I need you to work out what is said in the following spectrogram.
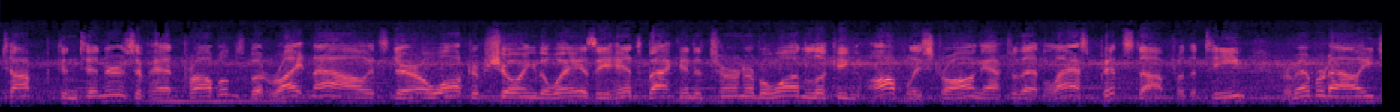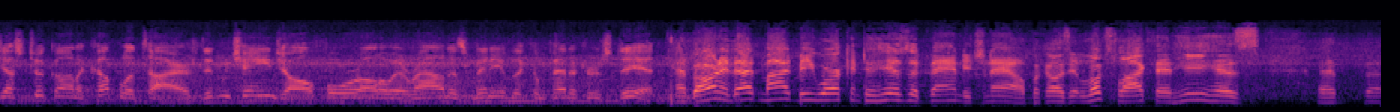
top contenders have had problems, but right now it's Darrell Waltrip showing the way as he heads back into turn number one, looking awfully strong after that last pit stop for the team. Remember now, he just took on a couple of tires, didn't change all four all the way around as many of the competitors did. And Barney, that might be working to his advantage now because it looks like that he has uh,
